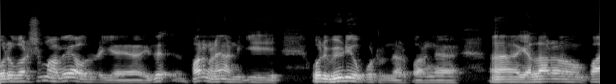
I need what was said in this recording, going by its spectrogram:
ஒரு வருஷமாகவே அவருடைய இது பாருங்களேன் அன்றைக்கி ஒரு வீடியோ போட்டிருந்தார் பாருங்கள் எல்லாரும் பா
